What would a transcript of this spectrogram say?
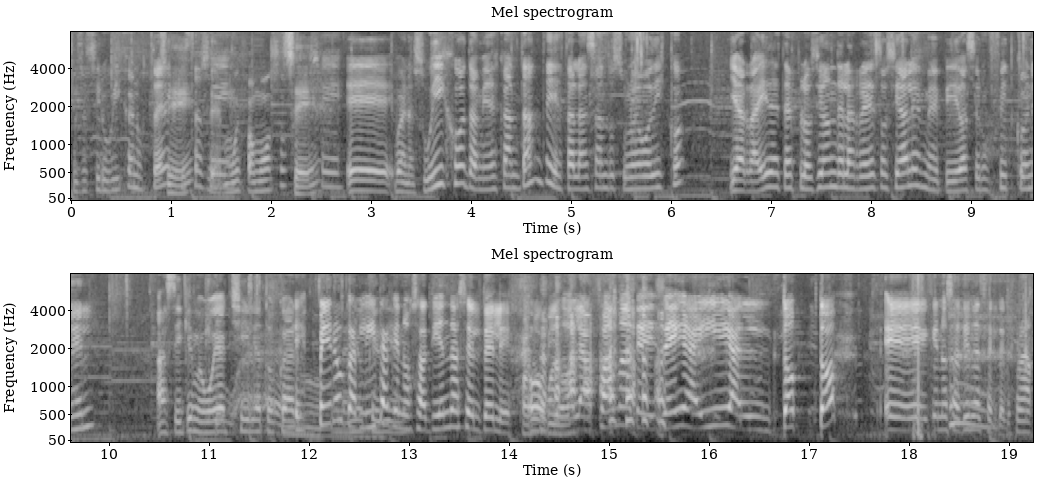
No sé si lo ubican ustedes, Sí. quizás Sí. es muy famoso. Sí. Sí. Eh, bueno, su hijo también es cantante y está lanzando su nuevo disco. Y a raíz de esta explosión de las redes sociales me pidió hacer un fit con él. Así que me voy a Chile a tocar. Espero, Carlita, que, nos atiendas el teléfono. Obvio. Cuando la fama te llegue ahí al top, top, eh, que nos atiendas el teléfono.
